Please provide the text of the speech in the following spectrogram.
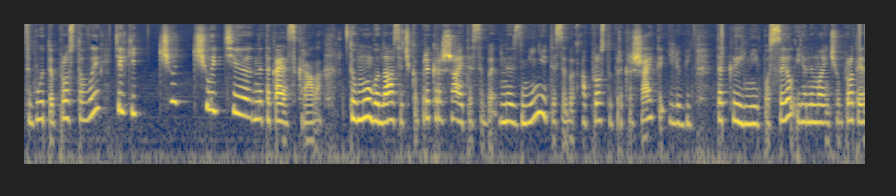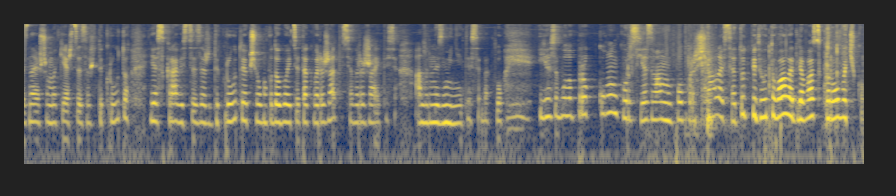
це будете просто ви, тільки чуть-чуть е, не така яскрава. Тому, будь ласочка, прикрашайте себе, не змінюйте себе, а просто прикрашайте і любіть. Такий мій посил. Я не маю нічого проти. Я знаю, що макіяж це завжди круто, яскравість це завжди круто. Якщо вам подобається так виражатися, виражайтеся, але не змінюйте себе. І я забула про конкурс. Я з вами попрощалася. Тут підготувала для вас коробочку.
